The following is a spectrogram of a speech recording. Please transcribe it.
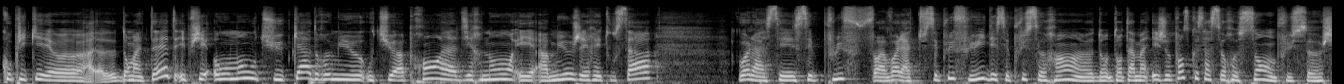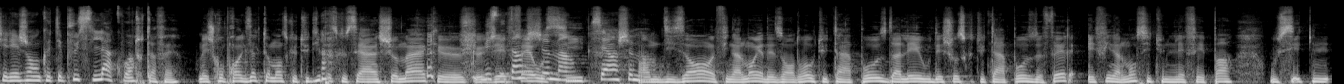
compliqué euh, dans ma tête. Et puis, au moment où tu cadres mieux, où tu apprends à dire non et à mieux gérer tout ça, voilà, c'est plus, enfin, voilà, c'est plus fluide et c'est plus serein euh, dans, dans ta main. Et je pense que ça se ressent en plus euh, chez les gens, que tu es plus là, quoi. Tout à fait. Mais je comprends exactement ce que tu dis parce que c'est un chemin que, que j'ai fait chemin. aussi C'est un en chemin. me disant euh, finalement il y a des endroits où tu t'imposes d'aller ou des choses que tu t'imposes de faire et finalement si tu ne les fais pas ou si tu,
